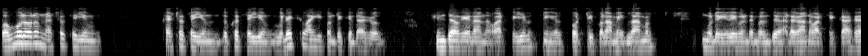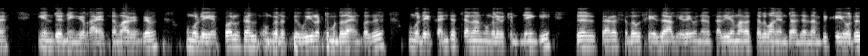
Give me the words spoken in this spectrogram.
ஒவ்வொருவரும் நஷ்டத்தையும் கஷ்டத்தையும் துக்கத்தையும் விலைக்கு வாங்கி கொண்டிருக்கின்றார்கள். இந்த வகையிலான வாழ்க்கையில் நீங்கள் போட்டி பொறாமை இல்லாமல் உங்களுடைய இறைவனிடமிருந்து அழகான வாழ்க்கைக்காக இன்று நீங்கள் ஆயத்தமாகுங்கள் உங்களுடைய பொருள்கள் உங்களுக்கு உயிரோட்டம் உள்ளதா என்பது உங்களுடைய கஞ்சத்தனம் உங்களை விட்டு நீங்கி பிறருக்காக செலவு செய்தால் இறைவன் எனக்கு அதிகமாக தருவான் என்ற அந்த நம்பிக்கையோடு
